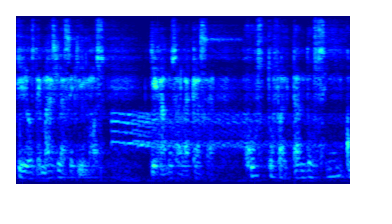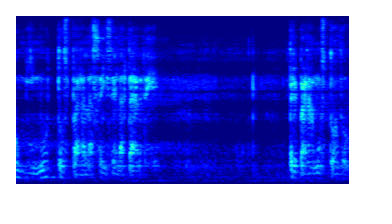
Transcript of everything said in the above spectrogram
y los demás la seguimos. Llegamos a la casa justo faltando cinco minutos para las seis de la tarde. Preparamos todo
